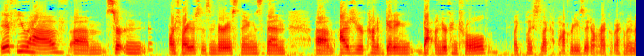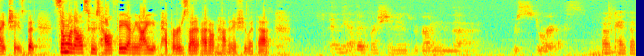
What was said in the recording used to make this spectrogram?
if you have um, certain arthritis and various things, then um, as you're kind of getting that under control, like places like Hippocrates, they don't rec- recommend nightshades. But someone else who's healthy, I mean, I eat peppers. I, I don't have an issue with that. And the other question is regarding the Restorix. Okay, the,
